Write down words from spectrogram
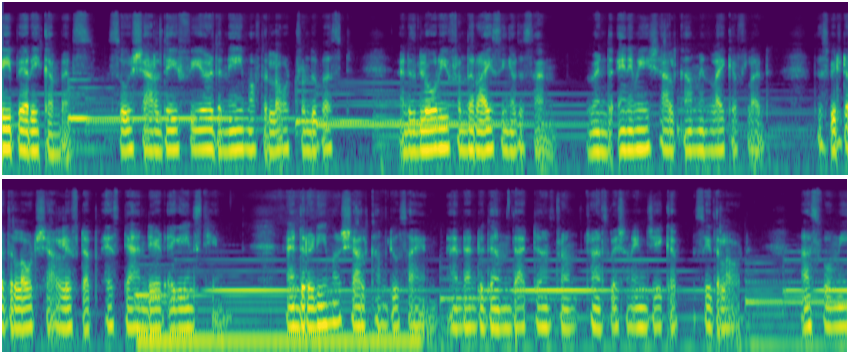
repay recompense. So shall they fear the name of the Lord from the west, and his glory from the rising of the sun. When the enemy shall come in like a flood, the Spirit of the Lord shall lift up a standard against him. And the Redeemer shall come to Zion, and unto them that turn from transgression in Jacob, say the Lord. As for me,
